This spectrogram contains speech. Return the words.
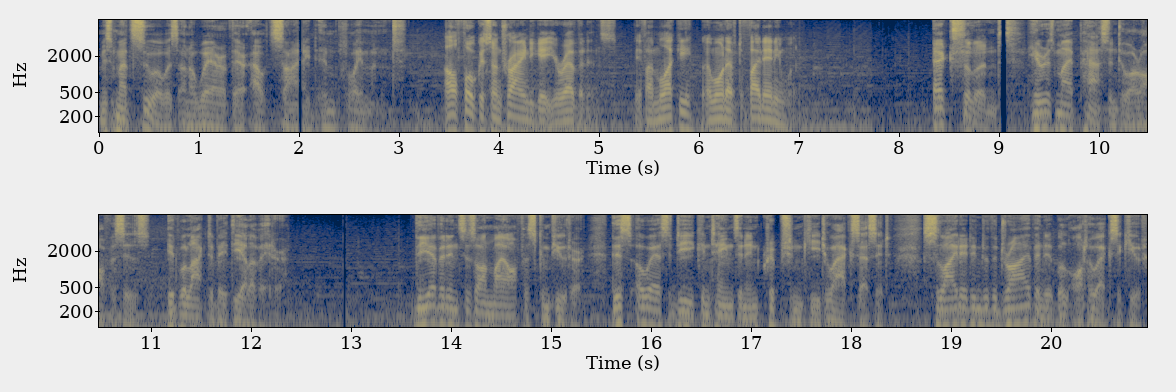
Miss Matsuo is unaware of their outside employment. I'll focus on trying to get your evidence. If I'm lucky, I won't have to fight anyone. Excellent. Here is my pass into our offices. It will activate the elevator. The evidence is on my office computer. This OSD contains an encryption key to access it. Slide it into the drive and it will auto-execute.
